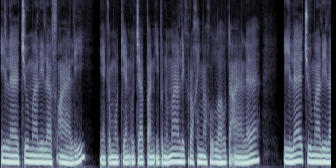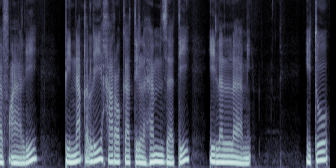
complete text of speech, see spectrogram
ila jumalil af'ali, ya kemudian ucapan Ibnu Malik rahimahullahu taala ila jumalil af'ali binaqli harokatil hamzati ilal lami. Itu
